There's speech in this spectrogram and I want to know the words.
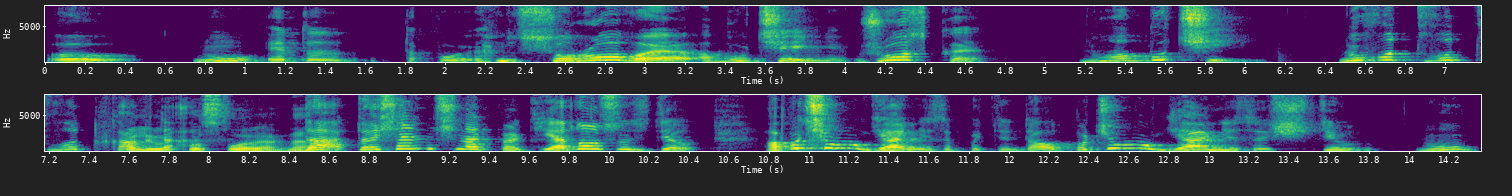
Э, Ну, это такое суровое обучение, жесткое, но обучение. Ну, вот, вот, вот В как полевых условиях, да. да, то есть они начинают понимать, я должен сделать. А почему я не запатентовал? Почему я не защитил? Ну,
